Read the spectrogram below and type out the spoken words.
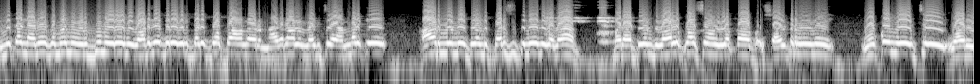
ఎందుకంటే అనేక మంది వృద్ధులు ఈరోజు రోజు దగ్గర పడిపోతా ఉన్నారు. నగరాలు నడిచే అందరికీ కార్లు ఉండేటువంటి పరిస్థితి లేదు కదా. మరి అటువంటి వాళ్ళ కోసం ఈ యొక్క షెల్టర్లని ఓపెన్ చేయించి వారు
